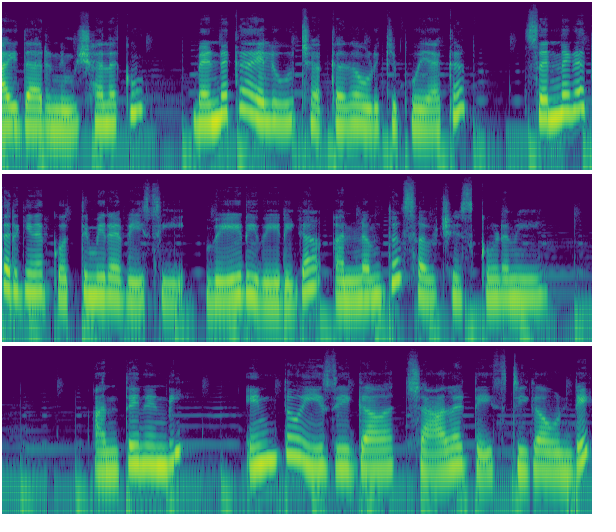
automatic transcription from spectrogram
ఐదారు నిమిషాలకు బెండకాయలు చక్కగా ఉడికిపోయాక సన్నగా తరిగిన కొత్తిమీర వేసి వేడి వేడిగా అన్నంతో సర్వ్ చేసుకోవడమే. అంతేనండి ఎంతో ఈజీగా చాలా టేస్టీగా ఉండే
